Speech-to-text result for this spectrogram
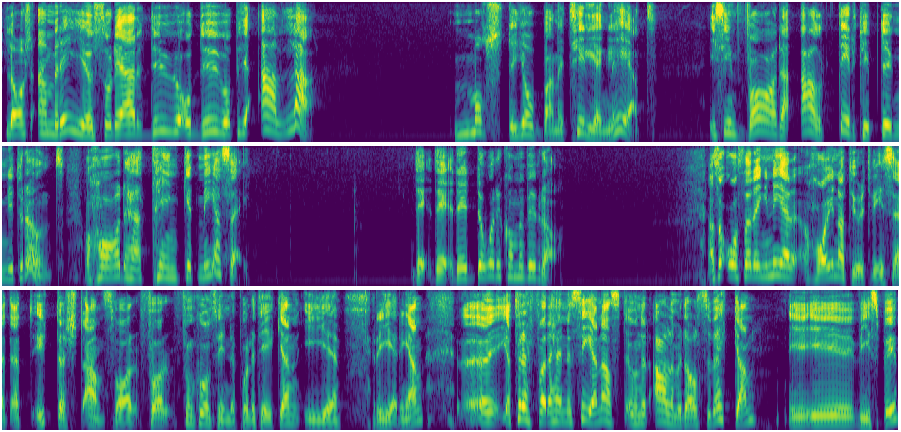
Lars Amreus och det är du och du och precis alla måste jobba med tillgänglighet i sin vardag alltid, typ dygnet runt och ha det här tänket med sig. Det, det, det är då det kommer bli bra. Alltså Åsa Regnér har ju naturligtvis ett, ett ytterst ansvar för funktionshinderpolitiken i eh, regeringen. Eh, jag träffade henne senast under Almedalsveckan i, i Visby.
